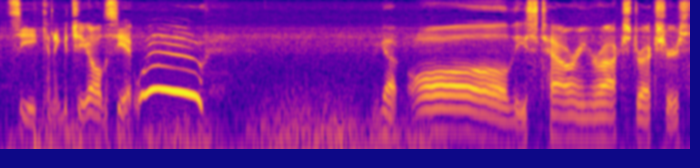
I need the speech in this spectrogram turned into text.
Let's see, can I get you all to see it? Woo! We got all these towering rock structures.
